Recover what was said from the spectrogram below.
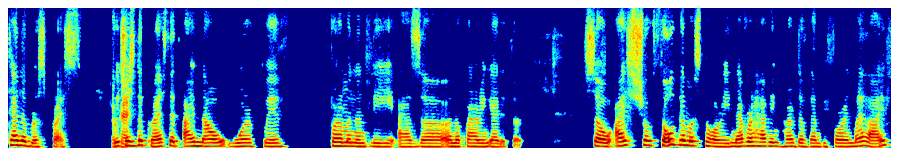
Tenebrous Press which okay. is the press that I now work with permanently as a, an acquiring editor. So I show, told them a story, never having heard of them before in my life.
